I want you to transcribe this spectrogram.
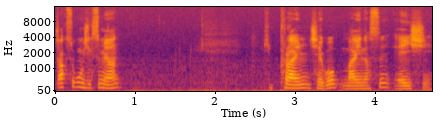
짝수 공식 쓰면 b 프라임 제곱 마이너스 ac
